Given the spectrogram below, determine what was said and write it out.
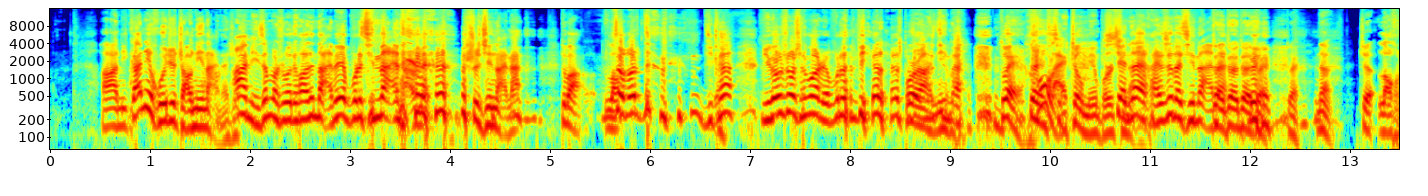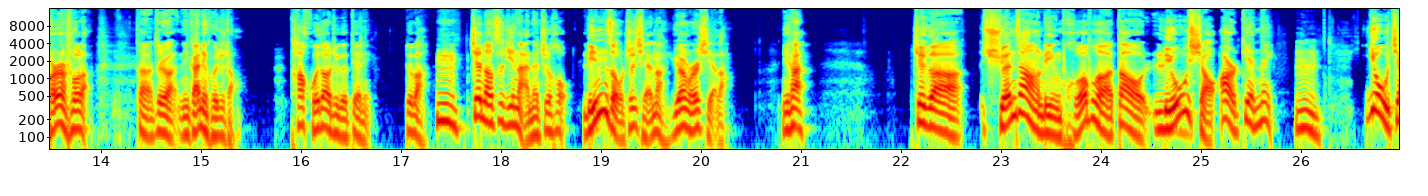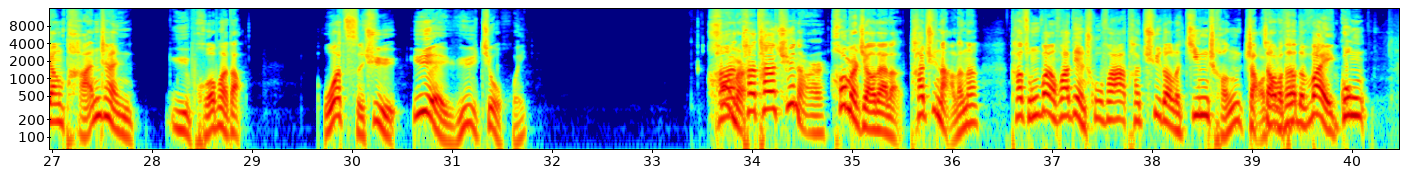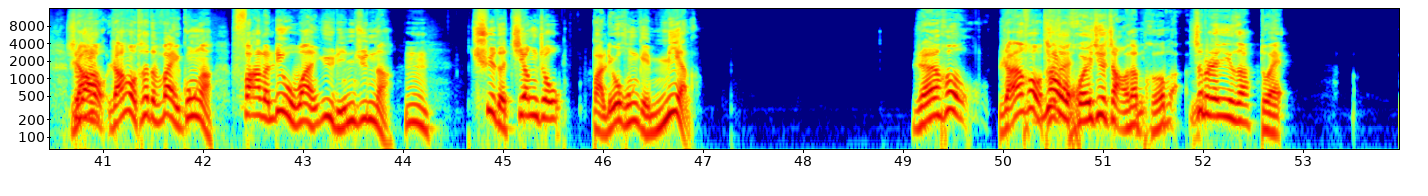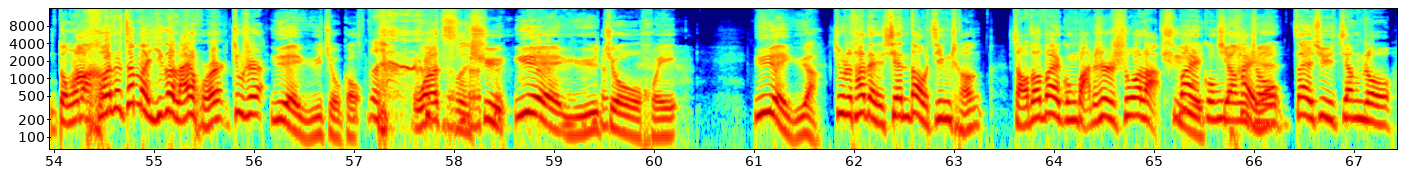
啊！你赶紧回去找你奶奶去。按你这么说的话，这奶奶也不是亲奶奶，是亲奶奶，对吧？怎么？你看，你都说陈光蕊不是他爹了，不是啊？你 对，后来证明不是。现在还是他亲奶奶。对对对对对。那这老和尚说了，啊，这个你赶紧回去找。他回到这个店里，对吧？嗯。见到自己奶奶之后，临走之前呢，原文写了，你看。这个玄奘领婆婆到刘小二殿内，嗯，又将盘缠与婆婆道：“我此去月余就回。”后面他他要去哪儿？后面交代了，他去哪了呢？他从万花店出发，他去到了京城，找到了他的外公，然后然后他的外公啊发了六万御林军呐，嗯，去的江州，把刘洪给灭了，然后。然后又回去找她婆婆，是不是这意思？对，你懂了吧？合着这么一个来回，就是月余就够。我此去月余就回，月余啊，就是他得先到京城，找到外公把这事儿说了去，外公江州派人再去江州，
